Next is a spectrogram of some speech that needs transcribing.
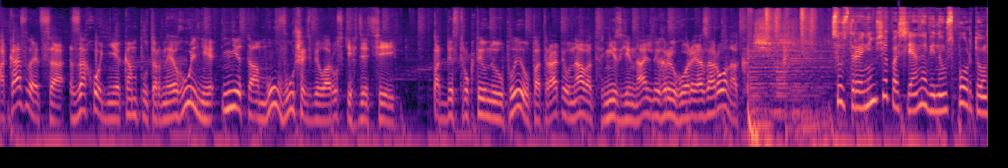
Аказваецца, заходнія кампутарныя гульні не таму вучаць беларускіх дзяцей. Пад дэструктыўны ўплыў патрапіў нават незгінальны Грыгоры азаронак. Сустрэнемся пасля навінаў спорту.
